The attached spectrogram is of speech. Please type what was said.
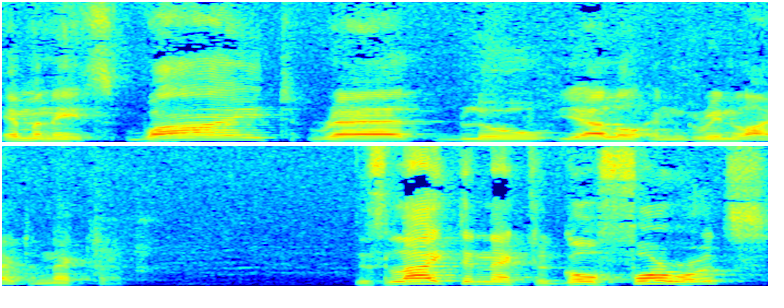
emanates white, red, blue, yellow, and green light and nectar. This light and nectar go forwards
